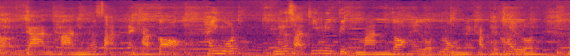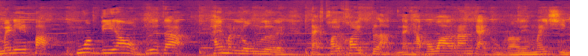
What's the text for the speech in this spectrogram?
อการทานเนื้อสัตว์นะครับ ก็ให้งดเนื้อสัตว์ที่มีติดมันก็ให้ลดลงนะครับค่อยๆลด ไม่ได้ปรับหวบเดียวเพื่อจะให้มันลงเลย แต่ค่อยๆปรับนะครับ เพราะว่าร่างกายของเรายังไม่ชิน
